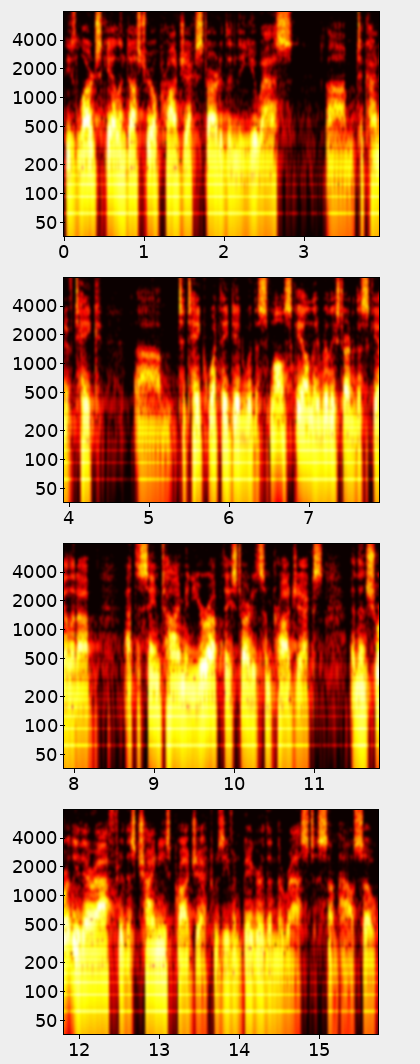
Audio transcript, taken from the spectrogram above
these large-scale industrial projects started in the U.S. Um, to kind of take um, to take what they did with the small scale, and they really started to scale it up. At the same time, in Europe, they started some projects, and then shortly thereafter, this Chinese project was even bigger than the rest somehow. So,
